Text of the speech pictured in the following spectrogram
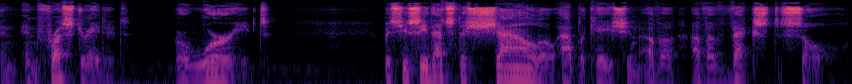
and, and frustrated or worried. But you see, that's the shallow application of a, of a vexed soul.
